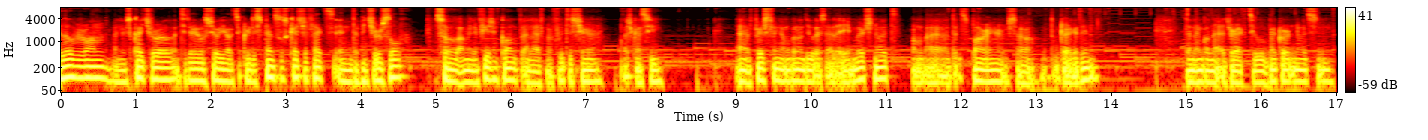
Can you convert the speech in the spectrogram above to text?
Hello everyone, my name is Kaijiro and today I'll show you how to create this pencil sketch effect in DaVinci Resolve. So I'm in a Fusion comp and I have my footage here, as you can see. And first thing I'm gonna do is add a merge node from uh, this bar here, so drag it in. Then I'm gonna drag two background nodes in,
